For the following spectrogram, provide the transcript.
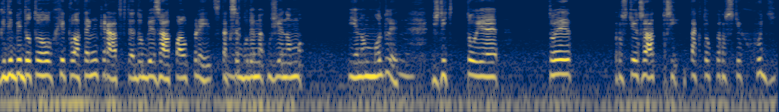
kdyby do toho chytla tenkrát v té době zápal plic, tak se budeme už jenom, jenom modlit. Vždyť to je, to je prostě řád, při, tak to prostě chodí.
